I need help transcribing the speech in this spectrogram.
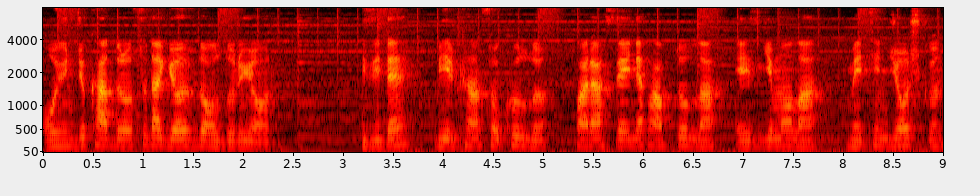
oyuncu kadrosu da göz dolduruyor. Dizide Birkan Sokullu, Farah Zeynep Abdullah, Ezgi Mola, Metin Coşkun,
